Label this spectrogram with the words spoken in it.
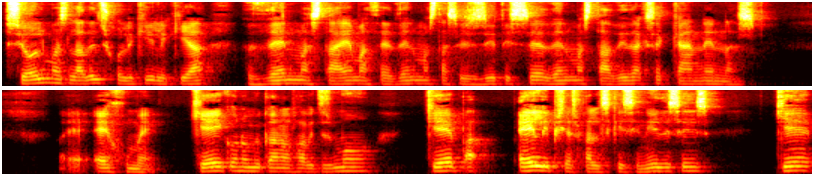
σε όλη μας δηλαδή τη σχολική ηλικία δεν μας τα έμαθε, δεν μας τα συζήτησε, δεν μας τα δίδαξε κανένας. Ε, έχουμε και οικονομικό αναλφαβητισμό και έλλειψη ασφαλιστικής συνείδησης και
